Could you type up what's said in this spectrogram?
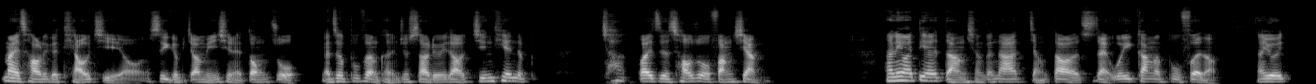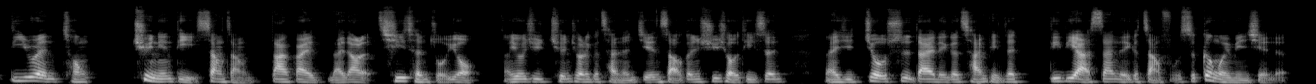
卖超的一个调节哦，是一个比较明显的动作。那这个部分可能就是要留意到今天的。操外资的操作方向。那另外第二档想跟大家讲到的是在微钢的部分哦。那由于低润从去年底上涨大概来到了七成左右，啊，尤其全球的一个产能减少跟需求提升，那以及旧世代的一个产品在 DDR 三的一个涨幅是更为明显的。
